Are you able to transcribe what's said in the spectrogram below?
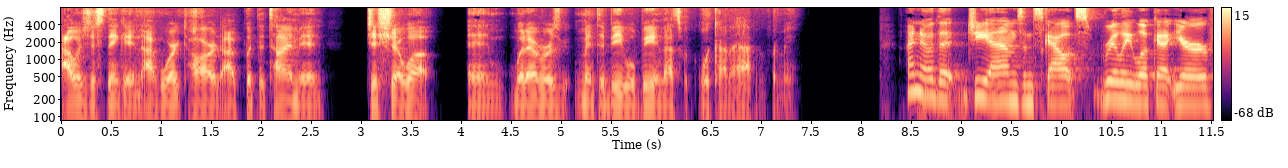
I was just thinking, I've worked hard. I've put the time in. Just show up, and whatever is meant to be will be. And that's what, what kind of happened for me. I know that GMs and scouts really look at your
